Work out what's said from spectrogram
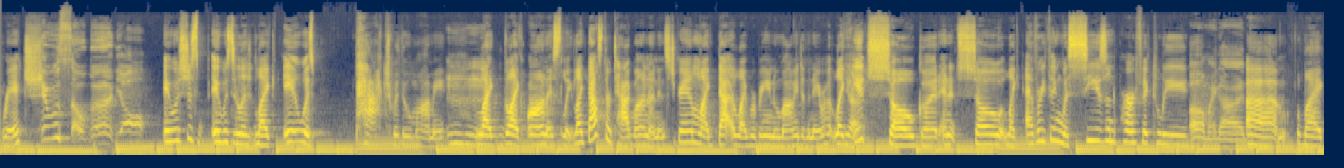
rich. it was so good, y'all. It was just it was delicious. Like it was packed with umami. Like like honestly, like that's their tagline on Instagram. Like that, like we're bringing umami to the neighborhood. Like Yeah. it's so good, and it's so like everything was seasoned perfectly. Oh my god. Um, like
